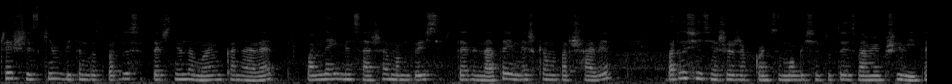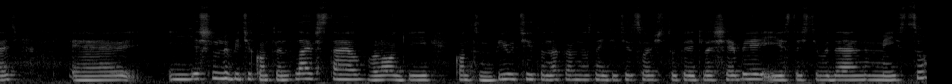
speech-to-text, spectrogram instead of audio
Cześć wszystkim, witam Was bardzo serdecznie na moim kanale. Mam na imię Sasza, mam 24 lata i mieszkam w Warszawie. Bardzo się cieszę, że w końcu mogę się tutaj z Wami przywitać. E, I jeśli lubicie content lifestyle, vlogi, content beauty, to na pewno znajdziecie coś tutaj dla siebie i jesteście w idealnym miejscu.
